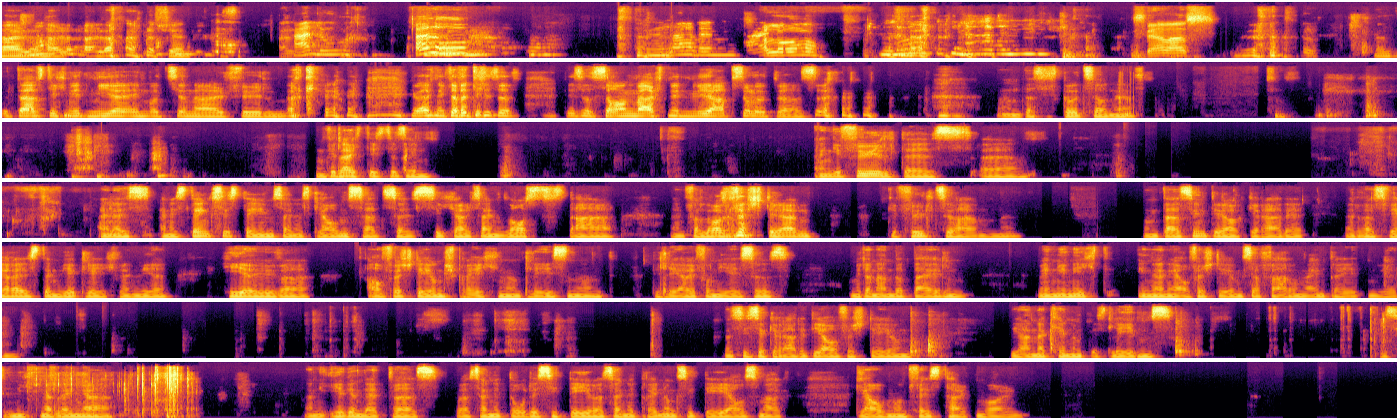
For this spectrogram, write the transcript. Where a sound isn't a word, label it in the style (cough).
Hallo, hallo, hallo, hallo, (laughs) schön. Hallo. Hallo. Guten Abend. Hallo. Hallo, guten Abend. Servus. Und du darfst dich mit mir emotional fühlen. (laughs) Okay. Ich weiß nicht, aber dieser, dieser Song macht mit mir absolut was. (laughs) Und das ist gut so. Ne? Und vielleicht ist das ein, ein Gefühl des äh, eines, eines Denksystems, eines Glaubenssatzes, sich als ein Lost Star, ein verlorener (laughs) Stern gefühlt zu haben. Ne? Und da sind wir auch gerade. Was wäre es denn wirklich, wenn wir hier über Auferstehung sprechen und lesen und die Lehre von Jesus miteinander teilen, wenn wir nicht in eine Auferstehungserfahrung eintreten würden. Das ist ja gerade die Auferstehung, die Anerkennung des Lebens, dass sie nicht mehr länger an irgendetwas, was eine Todesidee, was eine Trennungsidee ausmacht, glauben und festhalten wollen.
